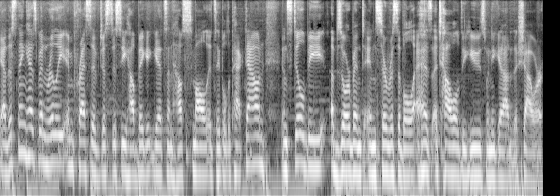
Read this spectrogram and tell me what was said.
yeah, this thing has been really impressive just to see how big it gets and how small it's able to pack down and still be absorbent and serviceable as a towel to use when you get out of the shower.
